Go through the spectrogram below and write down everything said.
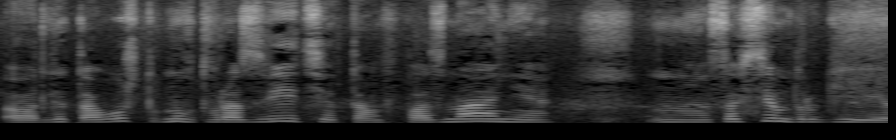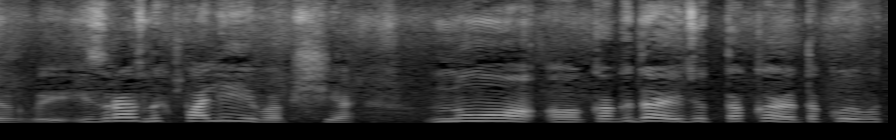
а для того, чтобы, ну, вот в развитие, там, в познание, совсем другие, из разных полей вообще. Но а, когда идет такая, такой вот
